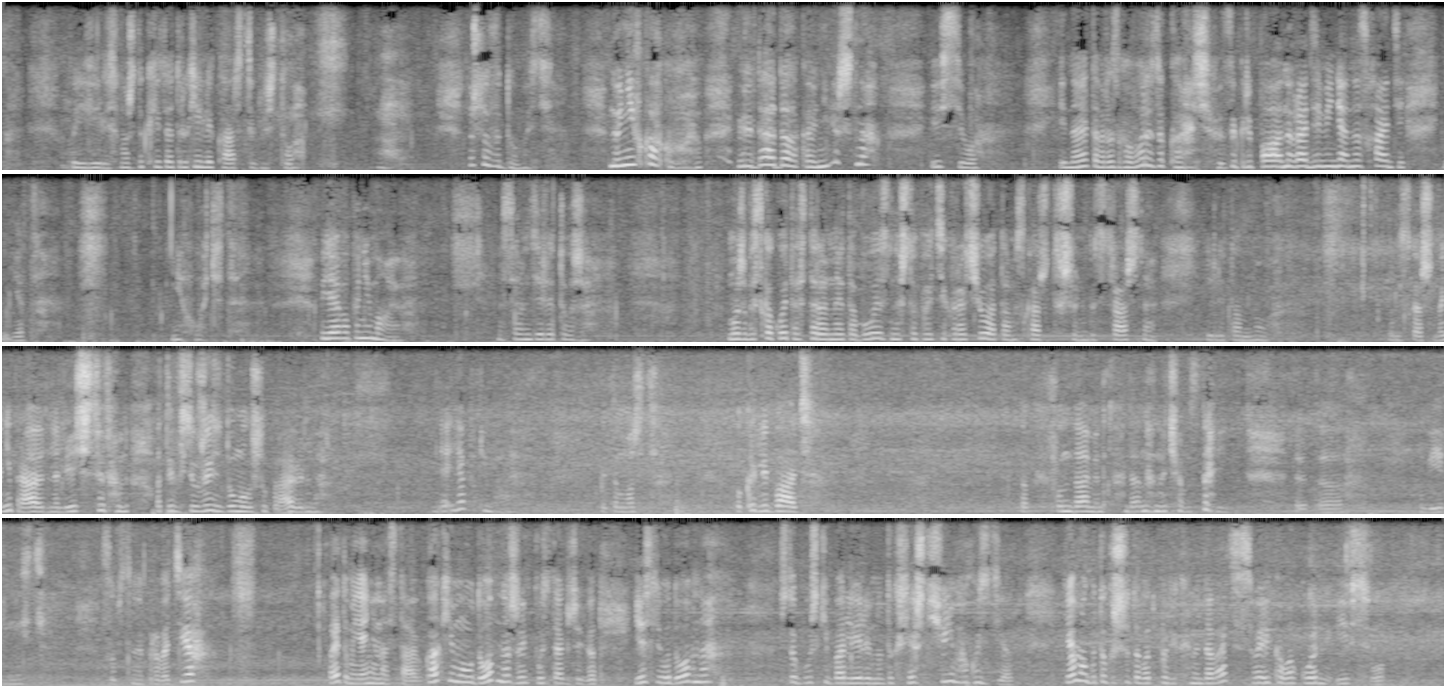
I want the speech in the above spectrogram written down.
появились, может, какие-то другие лекарства или что. Ну, что вы думаете? Ну, ни в какую. Говорю, да, да, конечно. И все. И на этом разговоры заканчиваются. Говорю, ну ради меня на сходи. Нет, не хочет. Но я его понимаю. На самом деле тоже. Может быть, с какой-то стороны это боязно, что пойти к врачу, а там скажут что-нибудь страшное. Или там, ну, или скажешь, вы неправильно лечите, там, а ты всю жизнь думала, что правильно. Я, я понимаю. Это может поколебать как фундамент, да, на, чем стоит. Это уверенность в собственной правоте. Поэтому я не настаиваю. Как ему удобно жить, пусть так живет. Если удобно, чтобы ушки болели, ну так я же ничего не могу сделать. Я могу только что-то вот порекомендовать со своей колокольни и все.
